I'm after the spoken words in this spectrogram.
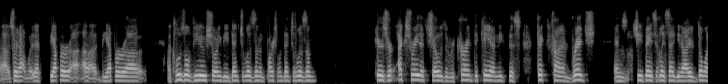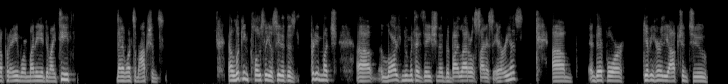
uh, sorry, not that the upper, uh, uh the upper uh, occlusal view showing the dentalism and partial edentulism. Here's her x-ray that shows the recurrent decay underneath this fixed crown and bridge. And she basically said, you know, I don't want to put any more money into my teeth. And I want some options. Now, looking closely, you'll see that there's pretty much uh, a large pneumatization of the bilateral sinus areas. Um, and therefore, giving her the option to,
